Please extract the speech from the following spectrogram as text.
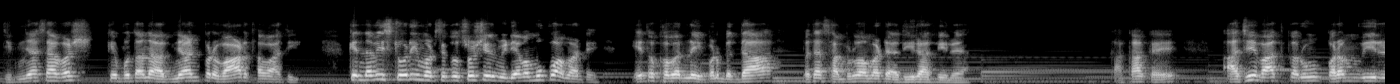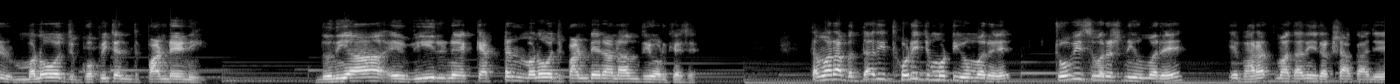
જિજ્ઞાસાવશ કે પોતાના અજ્ઞાન પર વાળ થવાથી કે નવી સ્ટોરી મળશે તો સોશિયલ મીડિયામાં મૂકવા માટે. એ તો ખબર નહીં, પણ બધા બધા સાંભળવા માટે અધીરા થઈ રહ્યા. કાકા કહે, આજે વાત કરું પરમવીર મનોજ ગોપીચંદ પાંડેની. દુનિયા એ વીરને કેપ્ટન મનોજ પાંડેના નામથી ઓળખે છે. તમારા બધાથી થોડી જ મોટી ઉંમરે, ચોવીસ વર્ષની ઉંમરે, એ ભારત માતાની રક્ષા કાજે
